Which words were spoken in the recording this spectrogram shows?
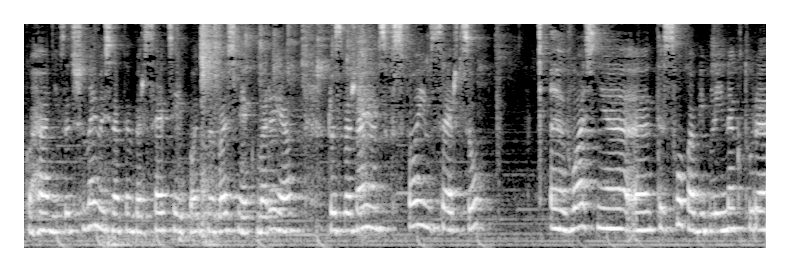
Kochani, zatrzymajmy się na tym wersecie i bądźmy właśnie jak Maryja, rozważając w swoim sercu, właśnie e, te słowa biblijne, które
